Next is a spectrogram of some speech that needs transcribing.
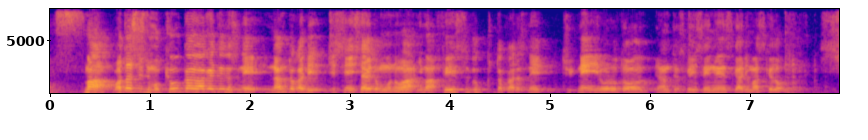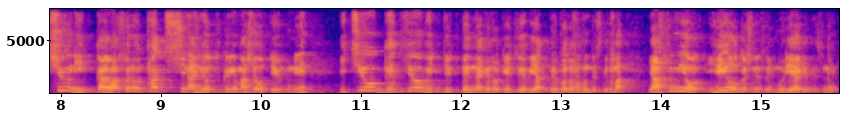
us. まあ私たちも教会を挙げてですねなんとかで実践したいと思うのは今フェイスブックとかですねねいろいろとなんていうんですか SNS がありますけど週に1回はそれをタッチしない日を作りましょうというふうにね一応月曜日って言ってんだけど月曜日やってることがあるんですけど、まあ、休みを入れようとしてですね無理やりですね。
